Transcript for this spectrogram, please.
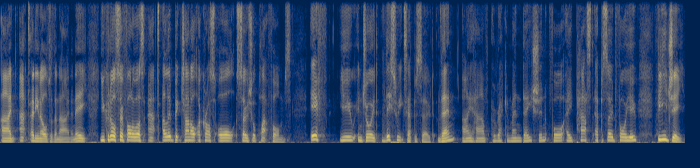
I'm at Eddie Knowles with a 9 and E. You can also follow us at Olympic Channel across all social platforms. If you enjoyed this week's episode, then I have a recommendation for a past episode for you. Fiji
